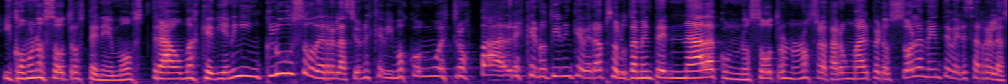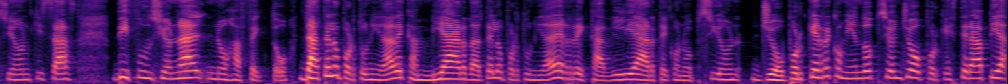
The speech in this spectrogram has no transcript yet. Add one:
y cómo nosotros tenemos traumas que vienen incluso de relaciones que vimos con nuestros padres que no tienen que ver absolutamente nada con nosotros, no nos trataron mal, pero solamente ver esa relación quizás disfuncional nos afectó. Date la oportunidad de cambiar, date la oportunidad de recablearte con opción yo. ¿Por qué recomiendo opción yo? Porque es terapia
